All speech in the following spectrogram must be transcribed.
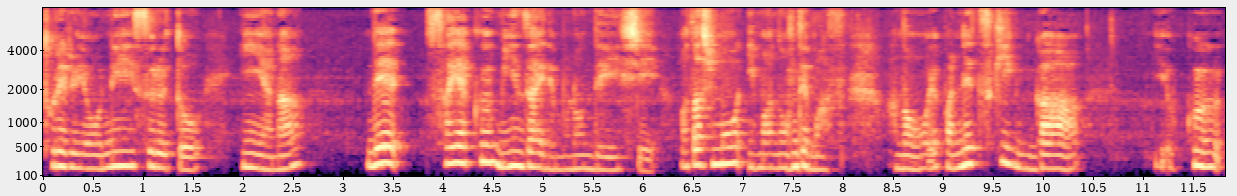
取れるようにするといいんやな。で最悪眠剤でも飲んでいいし私も今飲んでます。あのやっぱ寝つきが良く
